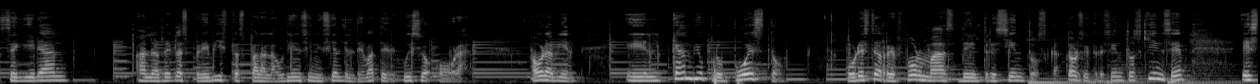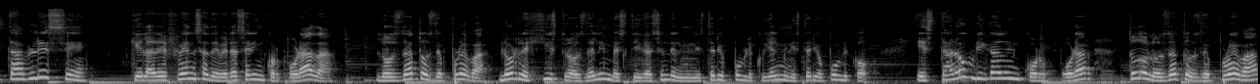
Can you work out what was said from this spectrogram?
seguirán a las reglas previstas para la audiencia inicial del debate de juicio oral. Ahora bien, el cambio propuesto por estas reformas del 314 y 315 establece que la defensa deberá ser incorporada. Los datos de prueba, los registros de la investigación del Ministerio Público y el Ministerio Público estará obligado a incorporar todos los datos de prueba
